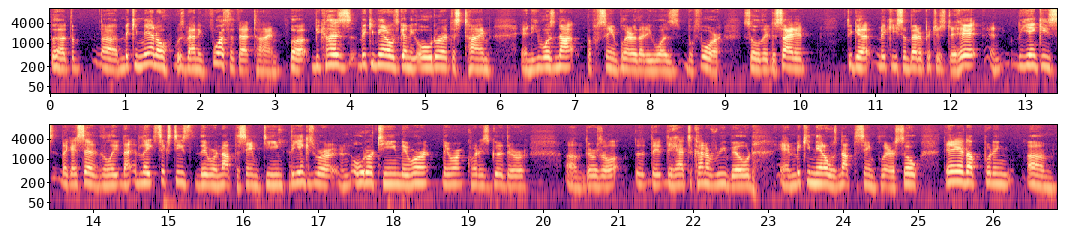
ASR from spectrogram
the the uh, Mickey Mantle was batting fourth at that time. But because Mickey Mantle was getting older at this time, and he was not the same player that he was before, so they decided to get Mickey some better pitches to hit. And the Yankees, like I said, in the late late '60s, they were not the same team. The Yankees were an older team. They weren't they weren't quite as good. They were um, there was a they, they had to kind of rebuild, and Mickey Mantle was not the same player. So they ended up putting um,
